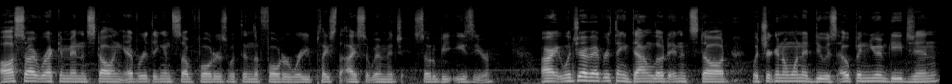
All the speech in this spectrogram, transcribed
Also, I recommend installing everything in subfolders within the folder where you place the ISO image so it'll be easier. Alright, once you have everything downloaded and installed, what you're going to want to do is open UMD Gen,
